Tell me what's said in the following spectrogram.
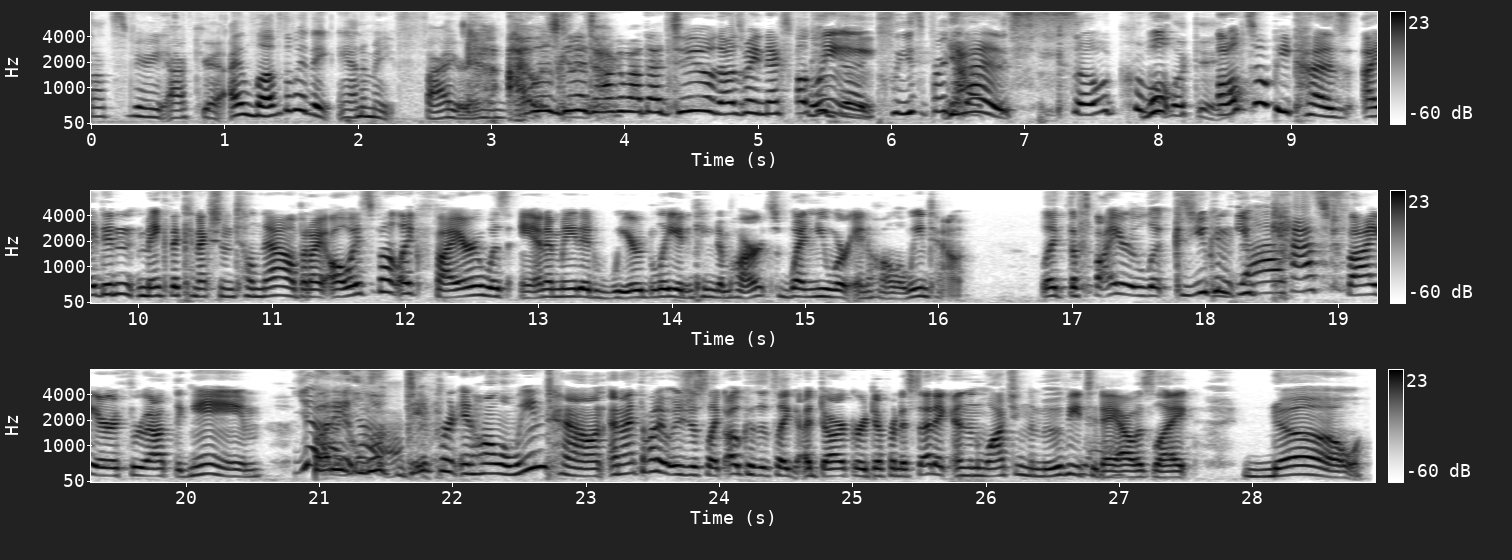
That's very accurate. I love the way they animate fire. In the I was to talk about that too. That was my next point. Okay, good. Please bring it up. It's Yes. so cool Well, looking. also because I didn't make the connection until now, but I always felt like fire was animated weirdly in Kingdom Hearts when you were in Halloween Town. Like the fire look, because you can you cast fire throughout the game, yeah, but it yeah. looked different in Halloween Town, and I thought it was just like oh, because it's like a darker, different aesthetic. And then watching the movie today, I was like, no,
